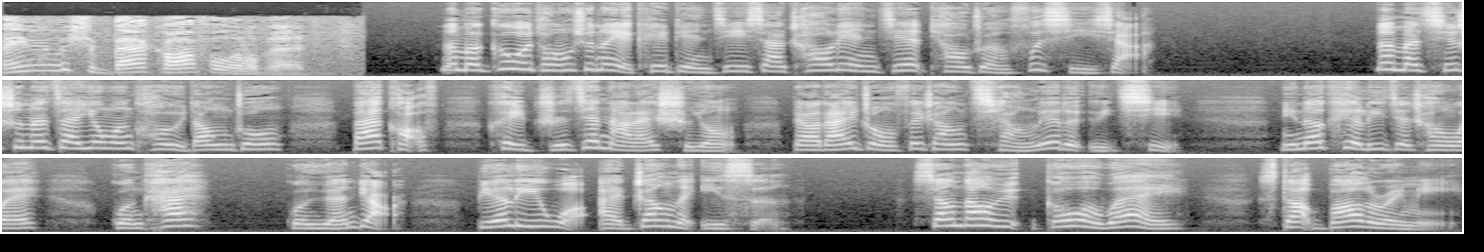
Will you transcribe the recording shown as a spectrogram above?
maybe we should back off a little bit. 那么各位同学呢，也可以点击一下超链接，跳转复习一下。那么其实呢，在英文口语当中，back off 可以直接拿来使用，表达一种非常强烈的语气。你呢可以理解成为滚开、滚远点儿、别理我，哎这样的意思，相当于 go away。Stop bothering me。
